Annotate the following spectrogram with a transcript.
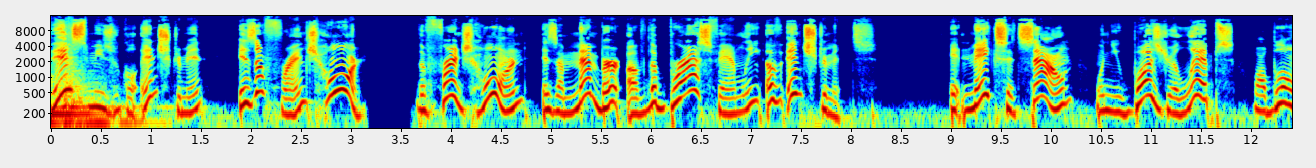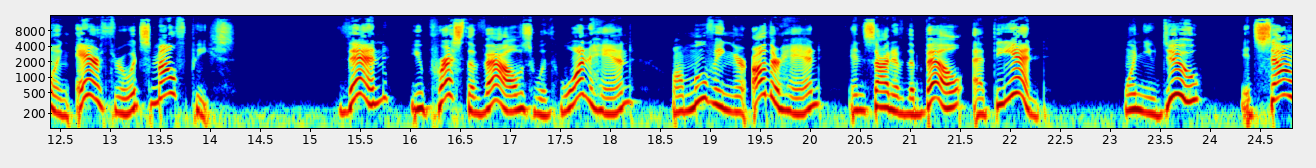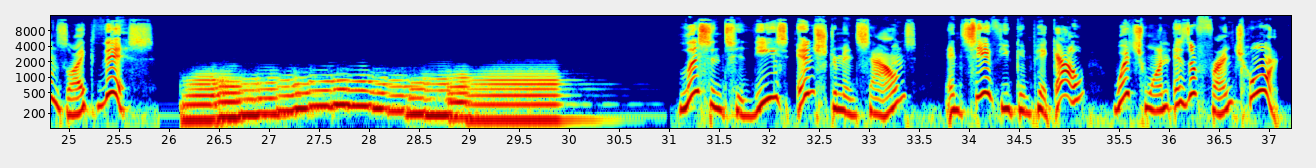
This musical instrument is a French horn. The French horn is a member of the brass family of instruments. It makes its sound when you buzz your lips while blowing air through its mouthpiece. Then you press the valves with one hand while moving your other hand inside of the bell at the end. When you do, it sounds like this. Listen to these instrument sounds and see if you can pick out which one is a French horn.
